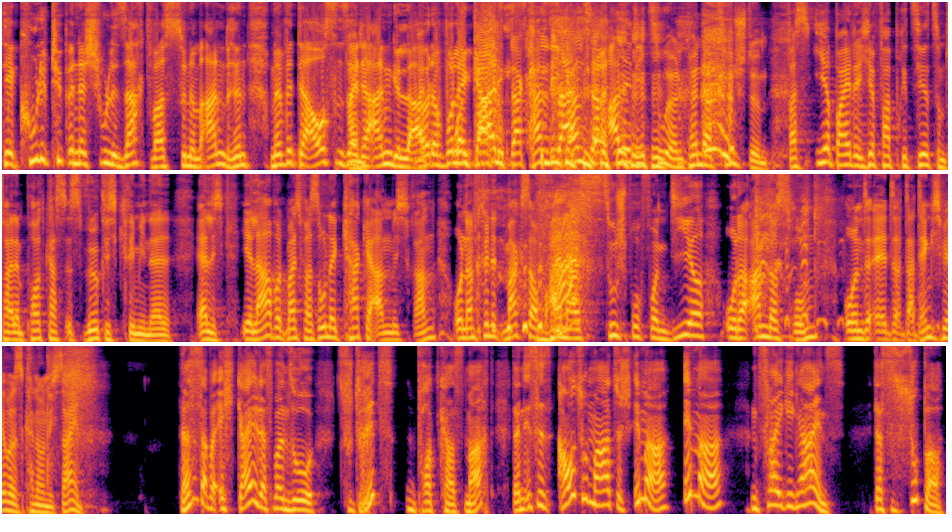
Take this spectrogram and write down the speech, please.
der coole Typ in der Schule sagt was zu einem anderen und dann wird der Außenseiter Nein. angelabert, obwohl er gar nichts Da kann die ganze, alle, die zuhören, können da zustimmen. Was ihr beide hier fabriziert zum Teil im Podcast, ist wirklich kriminell. Ehrlich, ihr labert manchmal so eine Kacke an mich ran und dann findet Max auf einmal Zuspruch von dir oder andersrum. Und äh, da, da denke ich mir immer, das kann doch nicht sein. Das ist aber echt geil, dass man so zu dritt einen Podcast macht. Dann ist es automatisch immer, immer ein 2 gegen 1. Das ist super.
